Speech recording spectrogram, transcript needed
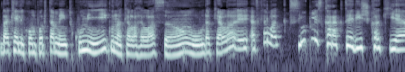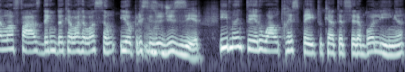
daquele comportamento comigo naquela relação, ou daquela aquela simples característica que ela faz dentro daquela relação, e eu preciso uhum. dizer. E manter o autorrespeito, que é a terceira bolinha,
